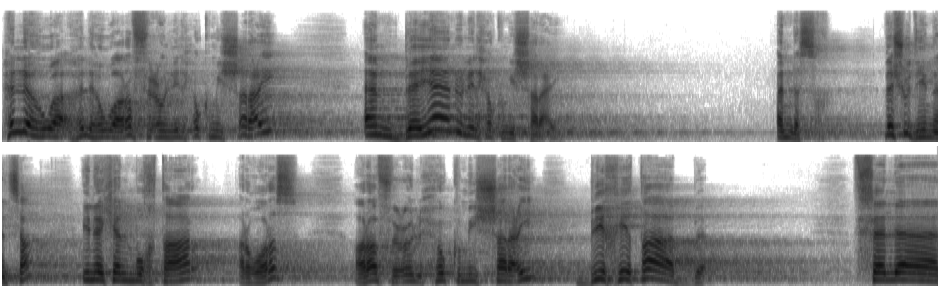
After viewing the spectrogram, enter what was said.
هل هو هل هو رفع للحكم الشرعي أم بيان للحكم الشرعي؟ النسخ. ذا شو دين ننسى إن كان المختار الغرس رفع الحكم الشرعي بخطاب. فلا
